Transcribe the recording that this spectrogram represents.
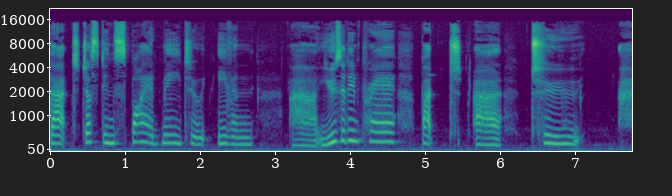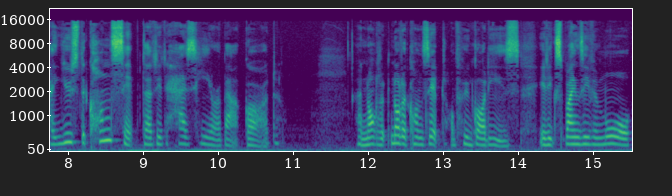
that just inspired me to even uh, use it in prayer, but uh, to uh, use the concept that it has here about God. And not, not a concept of who God is. It explains even more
